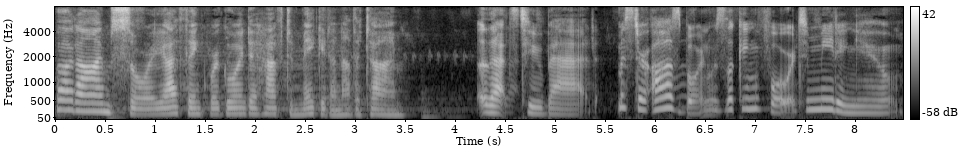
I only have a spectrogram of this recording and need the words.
but I'm sorry. I think we're going to have to make it another time. That's too bad. Mr. Osborn was looking forward to meeting you.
